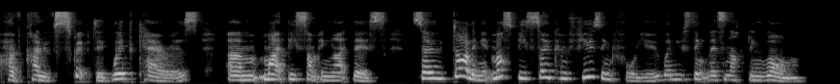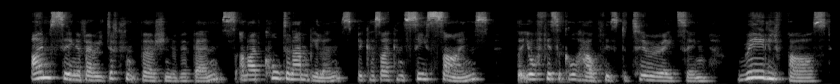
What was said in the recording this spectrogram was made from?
have kind of scripted with carers um, might be something like this. So, darling, it must be so confusing for you when you think there's nothing wrong. I'm seeing a very different version of events, and I've called an ambulance because I can see signs that your physical health is deteriorating really fast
